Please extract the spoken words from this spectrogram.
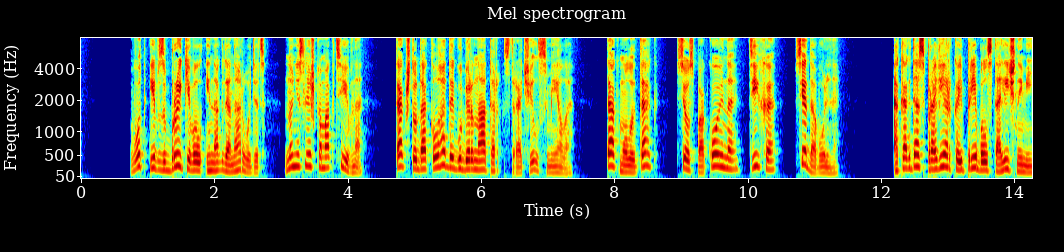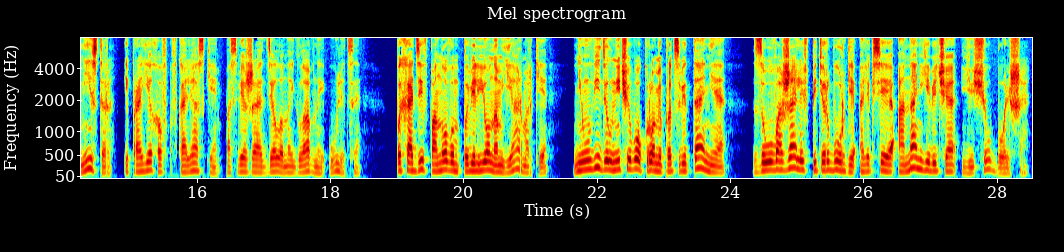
Вот и взбрыкивал иногда народец, но не слишком активно, так что доклады губернатор строчил смело. Так, мол, и так, все спокойно, тихо, все довольны. А когда с проверкой прибыл столичный министр и, проехав в коляске по свежеотделанной главной улице, походив по новым павильонам ярмарки – не увидел ничего, кроме процветания, зауважали в Петербурге Алексея Ананьевича еще больше.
